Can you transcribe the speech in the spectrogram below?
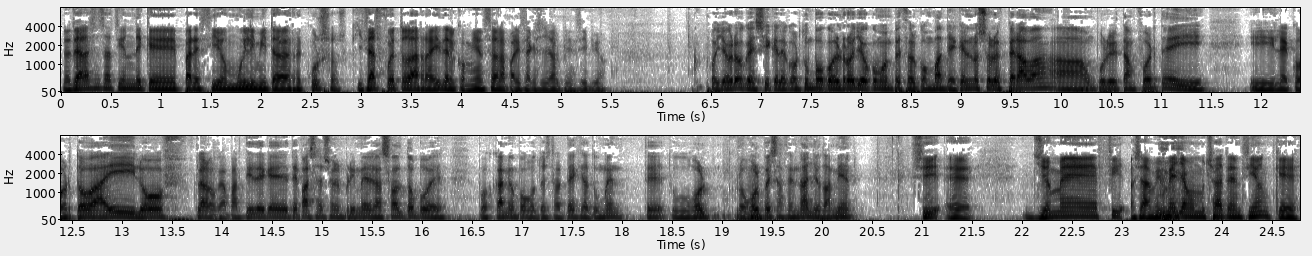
¿No te da la sensación de que pareció muy limitado de recursos? Quizás fue toda a raíz del comienzo de la paliza que se llevó al principio. pues yo creo que sí, que le cortó un poco el rollo cómo empezó el combate, que él no se lo esperaba a un Poirier tan fuerte y, y le cortó ahí y luego, claro, que a partir de que te pasa eso en el primer asalto, pues, pues cambia un poco tu estrategia, tu mente, tu gol, los golpes hacen daño también. Sí, eh, yo me... O sea, a mí me llamó mucho la atención que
